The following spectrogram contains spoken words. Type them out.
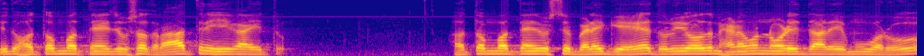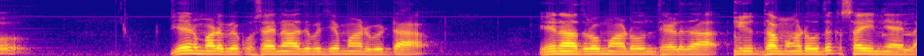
ಇದು ಹತ್ತೊಂಬತ್ತನೇ ದಿವಸದ ರಾತ್ರಿ ಹೀಗಾಯಿತು. ಹತ್ತೊಂಬತ್ತನೇ ದಿವಸ ಬೆಳಗ್ಗೆ ದುರ್ಯೋಧನ ಹೆಣವನ್ನು ನೋಡಿದ್ದಾರೆ ಈ ಮೂವರು. ಏನು ಮಾಡಬೇಕು? ಸೇನಾಧಿಪತಿ ಮಾಡಿಬಿಟ್ಟ. ಏನಾದರೂ ಮಾಡು ಅಂತ ಹೇಳ್ದ. ಯುದ್ಧ ಮಾಡುವುದಕ್ಕೆ ಸೈನ್ಯ ಇಲ್ಲ.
